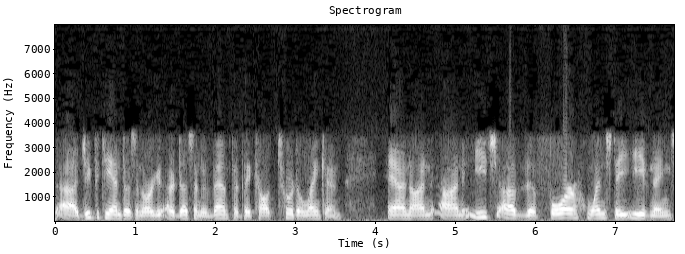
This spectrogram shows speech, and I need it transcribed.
uh, GPTN does an org- or does an event that they call Tour de Lincoln, and on on each of the four Wednesday evenings,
